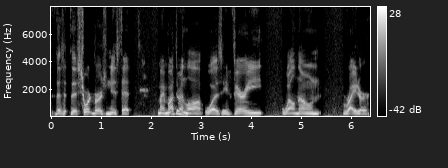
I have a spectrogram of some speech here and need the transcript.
the the short version is that my mother-in-law was a very well known writer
